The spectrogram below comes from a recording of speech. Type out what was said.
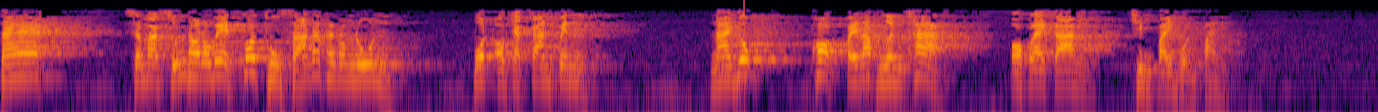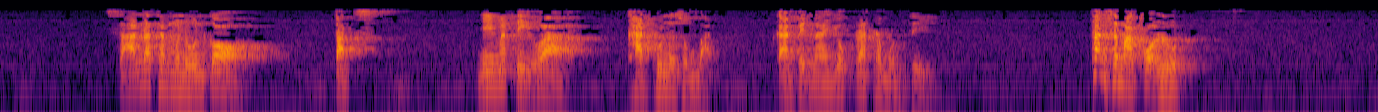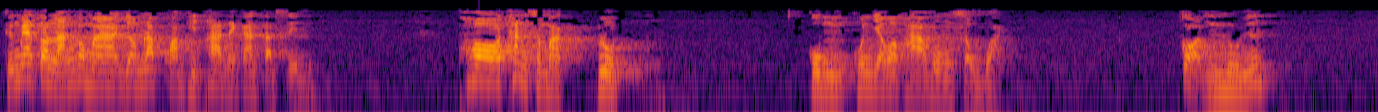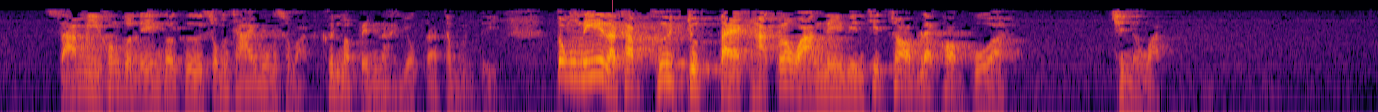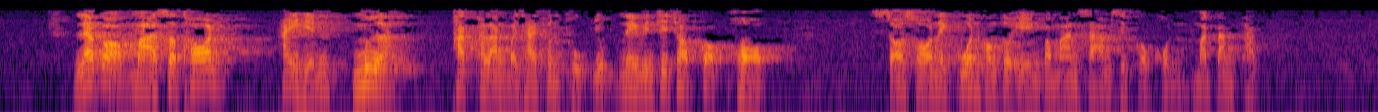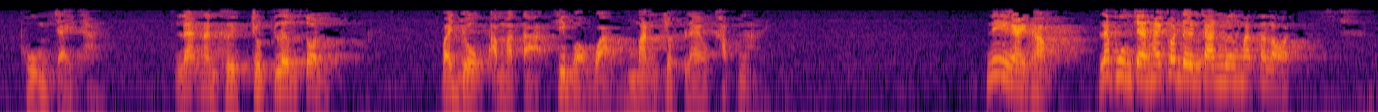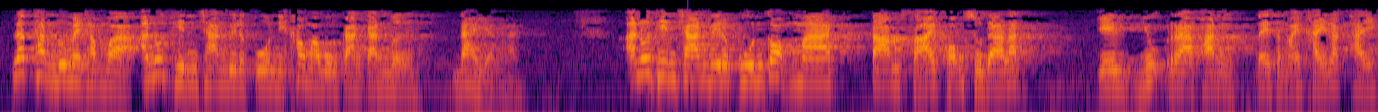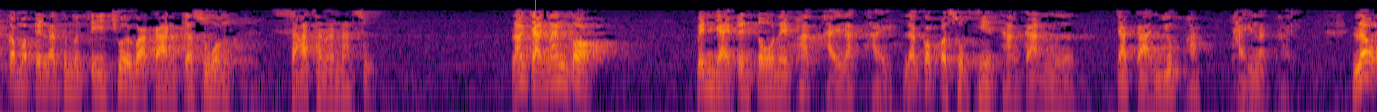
แต่สมัครสุนทรเวชก็ถูกสารรัฐธรรมนูญปลดออกจากการเป็นนายกเพราะไปรับเงินค่าออกรายการชิมไปบ่นไป สารรัฐธรรมนูญก็ตัดมีมติว่าขาดคุณสมบัติ การเป็นนายกรัฐมนตรี ท่านสมัครก็หลุด ถึงแม้ตอนหลังก็มายอมรับความผิดพลาดในการตัดสิน พอท่านสมัครหลุด กลุ่มคุณเยาวภาวงสวัสดิ์ก็หนุน สามีของตนเองก็คือสมชายวงสวัสดิ์ขึ้นมาเป็นนายกรัฐมนตรี ตรงนี้แหละครับ คือจุดแตกหักระหว่างเนวินชิดชอบและครอบครัวชินวัตรแล้วก็มาสะท้อนให้เห็นเมื่อพักพลังประชาชนถูกยุบเนวินชิดชอบก็หอบสอสอในกวนของตัวเองประมาณสามสิบกว่าคนมาตั้งพักภูมิใจไทย และนั่นคือจุดเริ่มต้น ประโยคอมตะที่บอกว่ามันจบแล้วครับนาย นี่ไงครับ และภูมิใจไทยก็เดินการเมืองมาตลอด และท่านรู้ไหมครับว่า อนุทินชาญวีรกูลนี่เข้ามาวงการการเมืองได้อย่างไร อนุทินชาญวีรกูลก็มาตามสายของสุดารัตน์เยยุราพันธ์ในสมัยไทยรักไทยก็มาเป็นรัฐมนตรีช่วยว่าการกระทรวงสาธารณสุข หลังจากนั้นก็เป็นใหญ่เป็นโตในพรรคไทยรักไทย แล้วก็ประสบเหตุทางการเมืองจากการยุบพรรคไทยรักไทย แล้ว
